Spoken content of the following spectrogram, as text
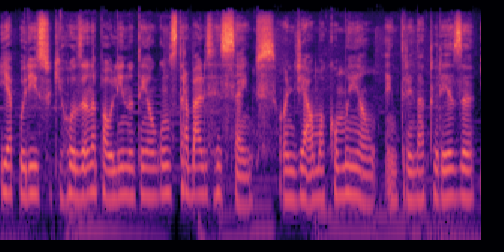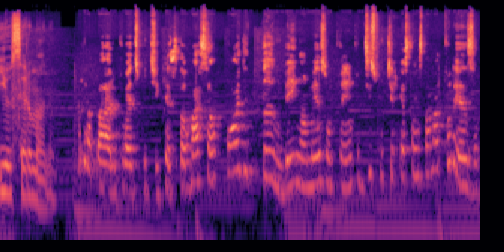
E é por isso que Rosana Paulino tem alguns trabalhos recentes, onde há uma comunhão entre natureza e o ser humano. Trabalho que vai discutir questão racial pode também, ao mesmo tempo, discutir questões da natureza,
